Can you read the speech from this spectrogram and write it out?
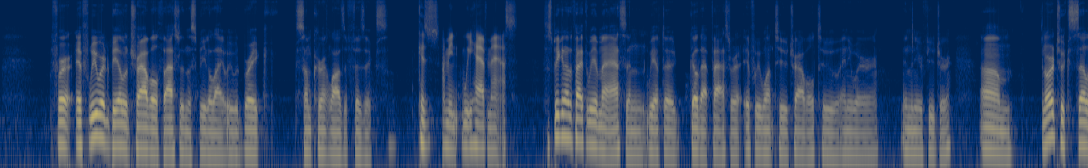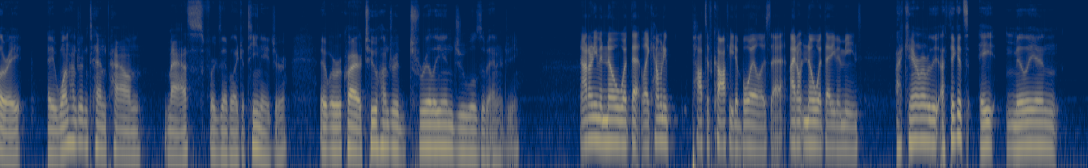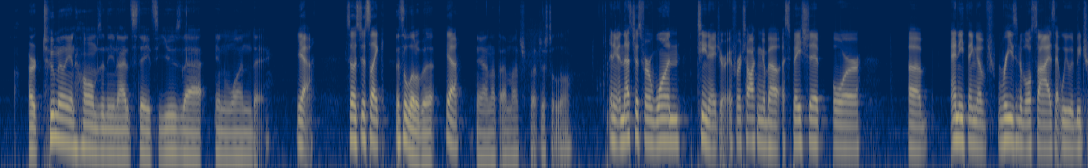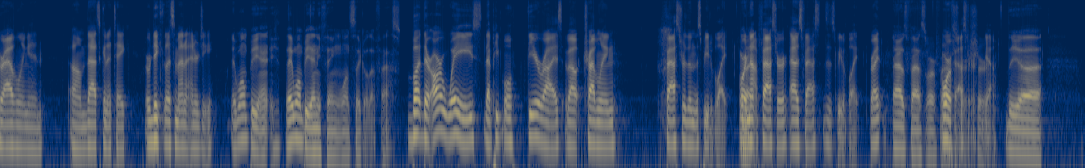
for if we were to be able to travel faster than the speed of light, we would break some current laws of physics. Because I mean, we have mass. So speaking of the fact that we have mass and we have to go that fast, or if we want to travel to anywhere in the near future, um, in order to accelerate a 110 pound mass, for example, like a teenager, it would require 200 trillion joules of energy. I don't even know what that like. How many pots of coffee to boil is that? I don't know what that even means. I can't remember the. I think it's eight million or two million homes in the United States use that in one day. Yeah. So it's just like It's a little bit. yeah. Yeah, not that much, but just a little. Anyway, and that's just for one teenager. If we're talking about a spaceship or uh, anything of reasonable size that we would be traveling in, um, that's going to take a ridiculous amount of energy. It won't be. Any, they won't be anything once they go that fast. But there are ways that people theorize about traveling faster than the speed of light, or Right. not faster, as fast as the speed of light, right? As fast or faster. Or faster, Sure. yeah. The uh,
